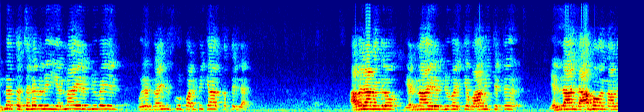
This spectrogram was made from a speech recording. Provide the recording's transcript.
ഇന്നത്തെ ചെലവിൽ ഈ എണ്ണായിരം രൂപയിൽ ഒരു ഡ്രൈവിംഗ് സ്കൂൾ പഠിപ്പിക്കാക്കത്തില്ല. അവരാണെങ്കിലോ എണ്ണായിരം രൂപയ്ക്ക് വാങ്ങിച്ചിട്ട് എല്ലാ ലാഭം എന്നാണ്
